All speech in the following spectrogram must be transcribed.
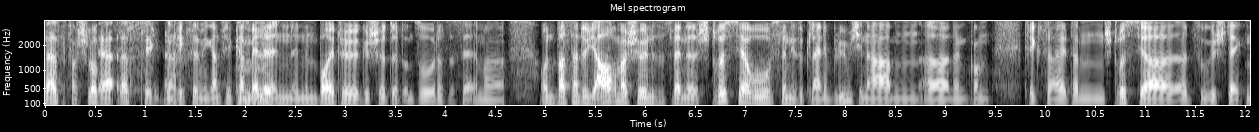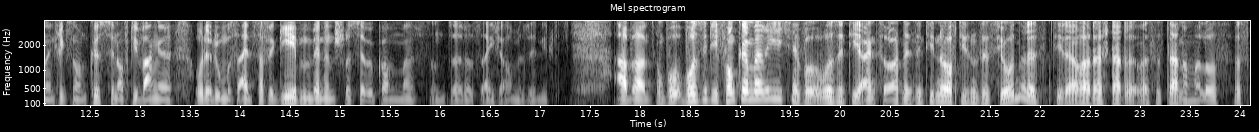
das verschluckt. Ja, das klingt Dann nach. kriegst du irgendwie ganz viel Kamelle in, in einen Beutel geschüttet und so. Das ist ja immer. Und was natürlich auch immer schön ist, ist, wenn du Strüssia rufst, wenn die so kleine Blümchen haben, äh, dann kommt, kriegst du halt dann ein Strüssia äh, zugesteckt und dann kriegst du noch ein Küsschen auf die Wange oder du musst eins dafür geben, wenn du ein Strüssia bekommen hast. Und äh, das ist eigentlich auch immer sehr niedlich. Aber Und wo, wo sind die Funke-Mariechen? Wo, wo sind die einzuordnen? Sind die nur auf diesen Sessionen oder sind die da auch in der Stadt? Was ist da nochmal los? Was,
